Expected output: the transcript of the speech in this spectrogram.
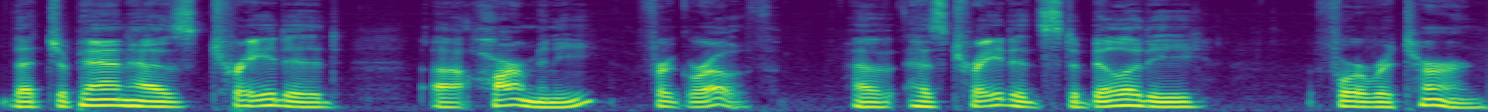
That Japan has traded uh, harmony for growth, have, has traded stability for return.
